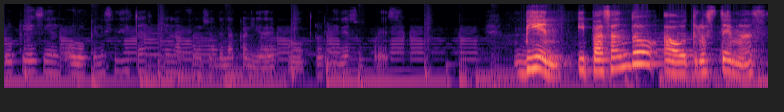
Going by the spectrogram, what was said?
lo que deseen o lo que necesitan en la función de la calidad del producto y de su precio. Bien, y pasando a otros temas,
